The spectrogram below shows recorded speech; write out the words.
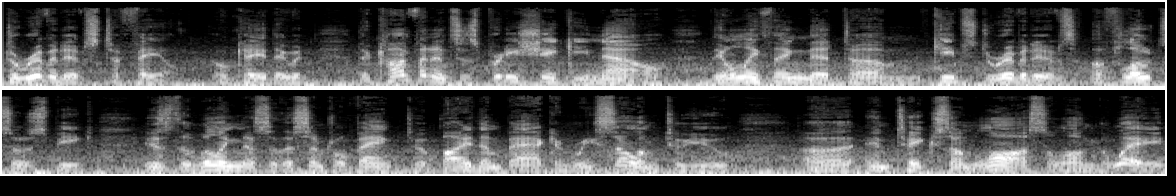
derivatives to fail. Okay, they would. The confidence is pretty shaky now. The only thing that um, keeps derivatives afloat, so to speak, is the willingness of the central bank to buy them back and resell them to you, uh, and take some loss along the way,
